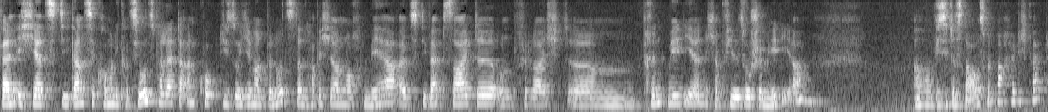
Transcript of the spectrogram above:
Wenn ich jetzt die ganze Kommunikationspalette angucke, die so jemand benutzt, dann habe ich ja noch mehr als die Webseite und vielleicht ähm, Printmedien. Ich habe viel Social Media. Äh, wie sieht das da aus mit Nachhaltigkeit?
